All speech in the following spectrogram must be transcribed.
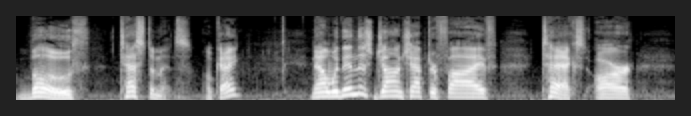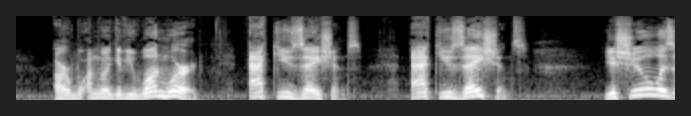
both testaments. Okay? Now, within this John chapter 5 text are, are I'm going to give you one word accusations. Accusations. Yeshua was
